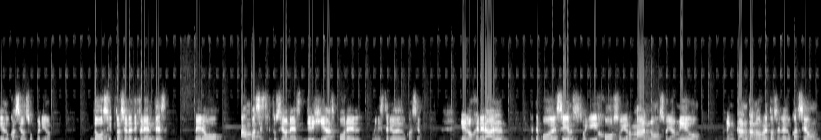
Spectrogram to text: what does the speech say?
educación superior. Dos situaciones diferentes, pero ambas instituciones dirigidas por el Ministerio de Educación. Y en lo general, ¿qué te puedo decir? Soy hijo, soy hermano, soy amigo. Me encantan los retos en la educación.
